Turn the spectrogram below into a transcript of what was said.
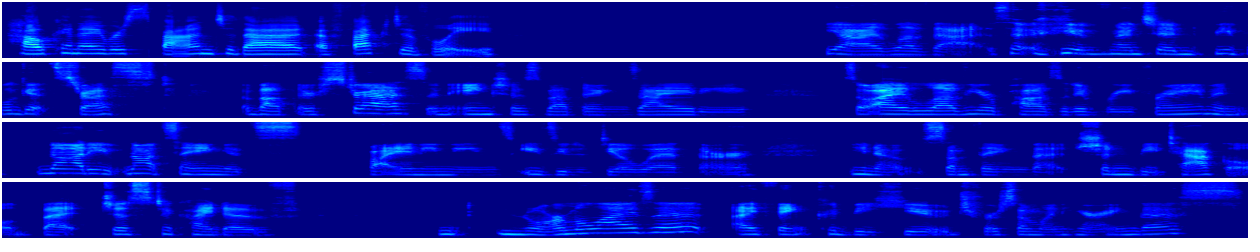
How can I respond to that effectively?" Yeah, I love that. So you've mentioned people get stressed about their stress and anxious about their anxiety. So I love your positive reframe and not not saying it's by any means easy to deal with or you know something that shouldn't be tackled, but just to kind of normalize it, I think could be huge for someone hearing this.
